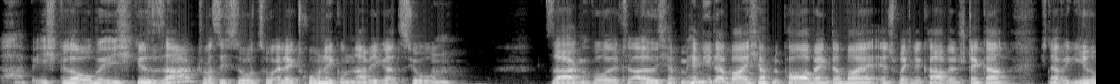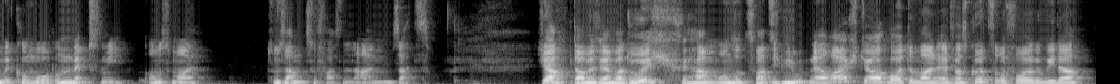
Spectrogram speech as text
habe ich, glaube ich, gesagt, was ich so zu Elektronik und Navigation sagen wollte. Also ich habe ein Handy dabei, ich habe eine Powerbank dabei, entsprechende Kabel und Stecker. Ich navigiere mit Komoot und Maps.me, um es mal zusammenzufassen in einem Satz. Ja, damit wären wir durch. Wir haben unsere 20 Minuten erreicht. Ja, heute mal eine etwas kürzere Folge wieder.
